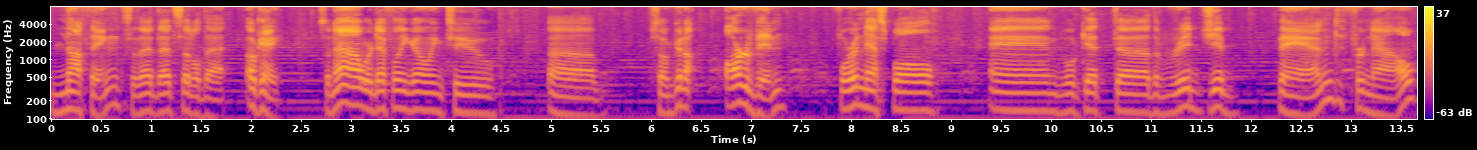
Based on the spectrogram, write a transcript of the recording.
Nothing. So that, that settled that. Okay, so now we're definitely going to... Uh, so I'm going to Arven for a nest ball. And we'll get uh, the Rigid Band for now.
